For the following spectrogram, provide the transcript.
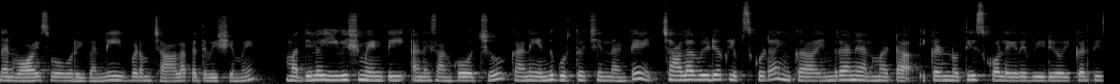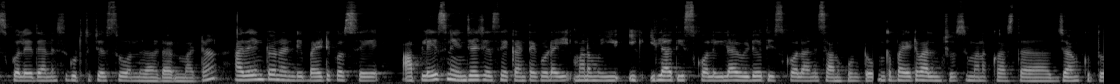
దాని వాయిస్ ఓవర్ ఇవన్నీ ఇవ్వడం చాలా పెద్ద విషయమే. మధ్యలో ఈ విషయం ఏంటి అనేసి అనుకోవచ్చు. కానీ ఎందుకు గుర్తొచ్చిందంటే చాలా వీడియో క్లిప్స్ కూడా ఇంకా ఇంద్రానే అనమాట ఇక్కడ నువ్వు తీసుకోలేదు వీడియో ఇక్కడ తీసుకోలేదు అనేసి గుర్తు చేస్తూ ఉన్నాడు అనమాట అదేంటోనండి బయటకు వస్తే ఆ ప్లేస్ని ఎంజాయ్ చేసే కంటే కూడా మనం ఇలా తీసుకోవాలి ఇలా వీడియో తీసుకోవాలి అనేసి అనుకుంటూ ఇంకా బయట వాళ్ళని చూసి మనకు కాస్త జంకుతూ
